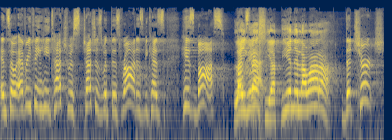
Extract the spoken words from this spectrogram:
And so everything he touches, touches with this rod is because his boss, La wants that. iglesia tiene la vara. the church,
